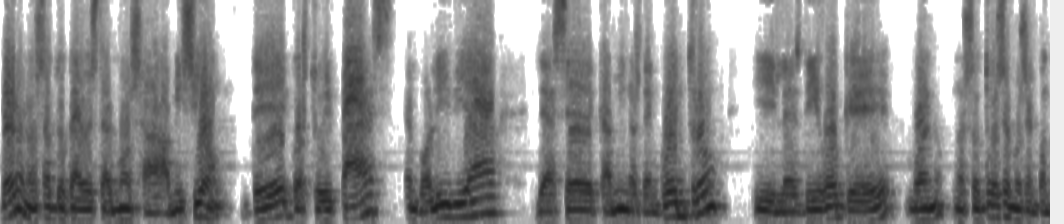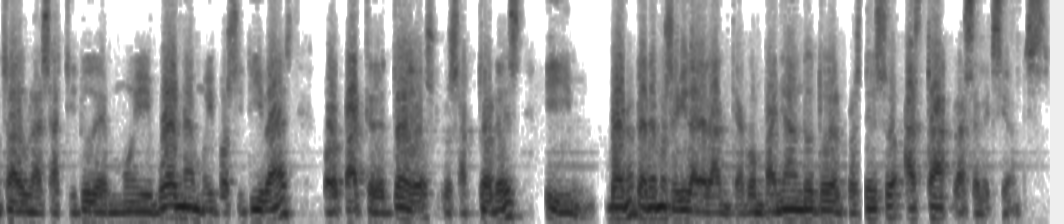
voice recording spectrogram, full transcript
bueno, nos ha tocado esta hermosa misión de construir paz en Bolivia, de hacer caminos de encuentro y les digo que, bueno, nosotros hemos encontrado unas actitudes muy buenas, muy positivas por parte de todos los actores y bueno, queremos seguir adelante, acompañando todo el proceso hasta las elecciones.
